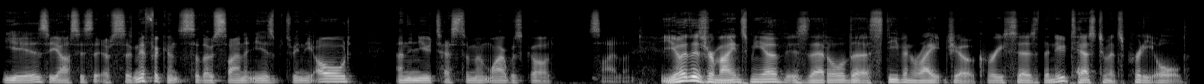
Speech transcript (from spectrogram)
years. He asks, is there significance to those silent years between the Old and the New Testament? Why was God silent? You know what this reminds me of is that old uh, Steven Wright joke where he says the New Testament's pretty old.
